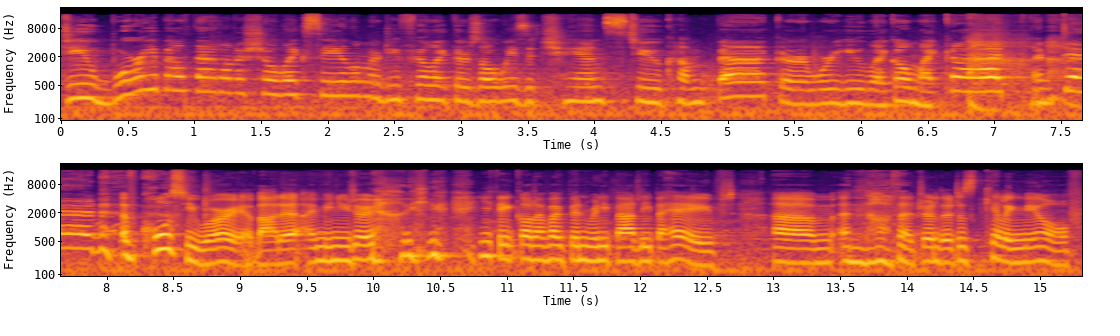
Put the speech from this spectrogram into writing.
do you worry about that on a show like Salem, or do you feel like there's always a chance to come back, or were you like, oh my God, I'm dead? Of course, you worry about it. I mean, you don't. you think, God, have I been really badly behaved? Um, and now they're, they're just killing me off.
